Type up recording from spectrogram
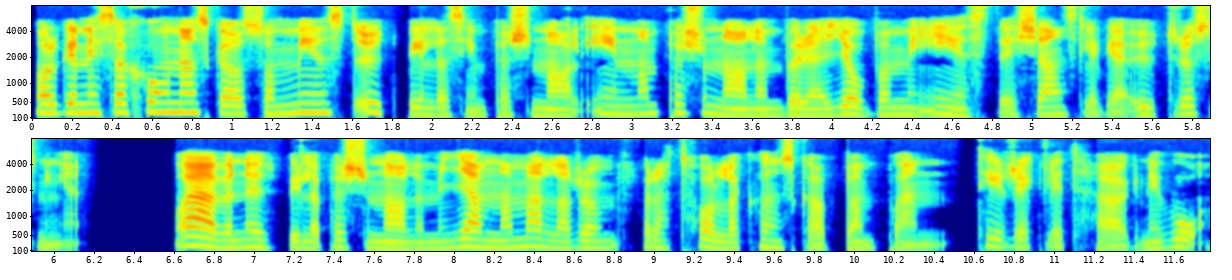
Organisationen ska som minst utbilda sin personal innan personalen börjar jobba med ESD-känsliga utrustningar och även utbilda personalen med jämna mellanrum för att hålla kunskapen på en tillräckligt hög nivå.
